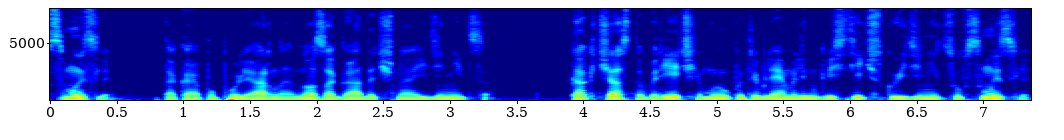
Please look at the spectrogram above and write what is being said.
В смысле? Такая популярная, но загадочная единица. Как часто в речи мы употребляем лингвистическую единицу в смысле,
